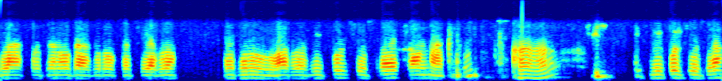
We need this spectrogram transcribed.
લાખ રૂપિયાનો ગાગરો પછી આપણો એ પેલું આપણો વિપુલ સુત્રાએ સોંગ નાખ્યું હા હા. વિપુલ સુત્રા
